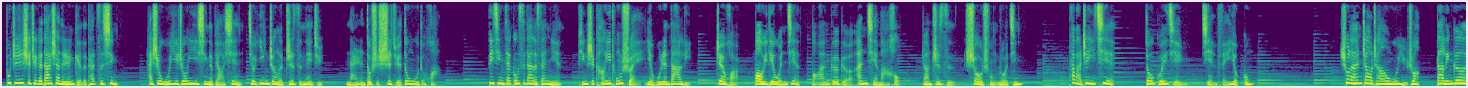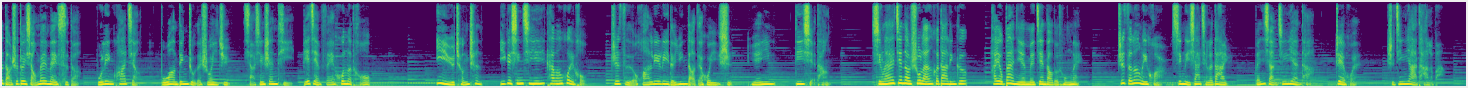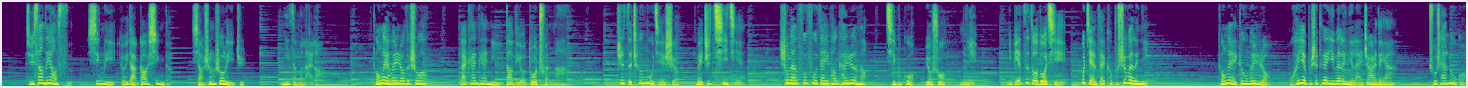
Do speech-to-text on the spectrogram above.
不知是这个搭讪的人给了他自信，还是无意中异性的表现就印证了之子那句“男人都是视觉动物”的话。毕竟在公司待了三年，平时扛一桶水也无人搭理，这会儿抱一叠文件，保安哥哥鞍前马后，让之子受宠若惊。他把这一切都归结于减肥有功。舒兰照常无语状，大林哥倒是对小妹妹似的，不吝夸奖，不忘叮嘱的说一句：“小心身体，别减肥昏了头。”一语成谶。一个星期一开完会后，之子华丽丽的晕倒在会议室，原因低血糖。醒来见到舒兰和大林哥，还有半年没见到的童磊。栀子愣了一会儿，心里下起了大雨。本想惊艳他，这回是惊讶他了吧？沮丧的要死，心里有一点高兴的，小声说了一句：“你怎么来了？”童磊温柔地说：“来看看你到底有多蠢啊！”之子瞠目结舌，为之气结。舒兰夫妇在一旁看热闹，气不过，又说：“你，你别自作多情。”我减肥可不是为了你，童磊更温柔。我也不是特意为了你来这儿的呀，出差路过。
